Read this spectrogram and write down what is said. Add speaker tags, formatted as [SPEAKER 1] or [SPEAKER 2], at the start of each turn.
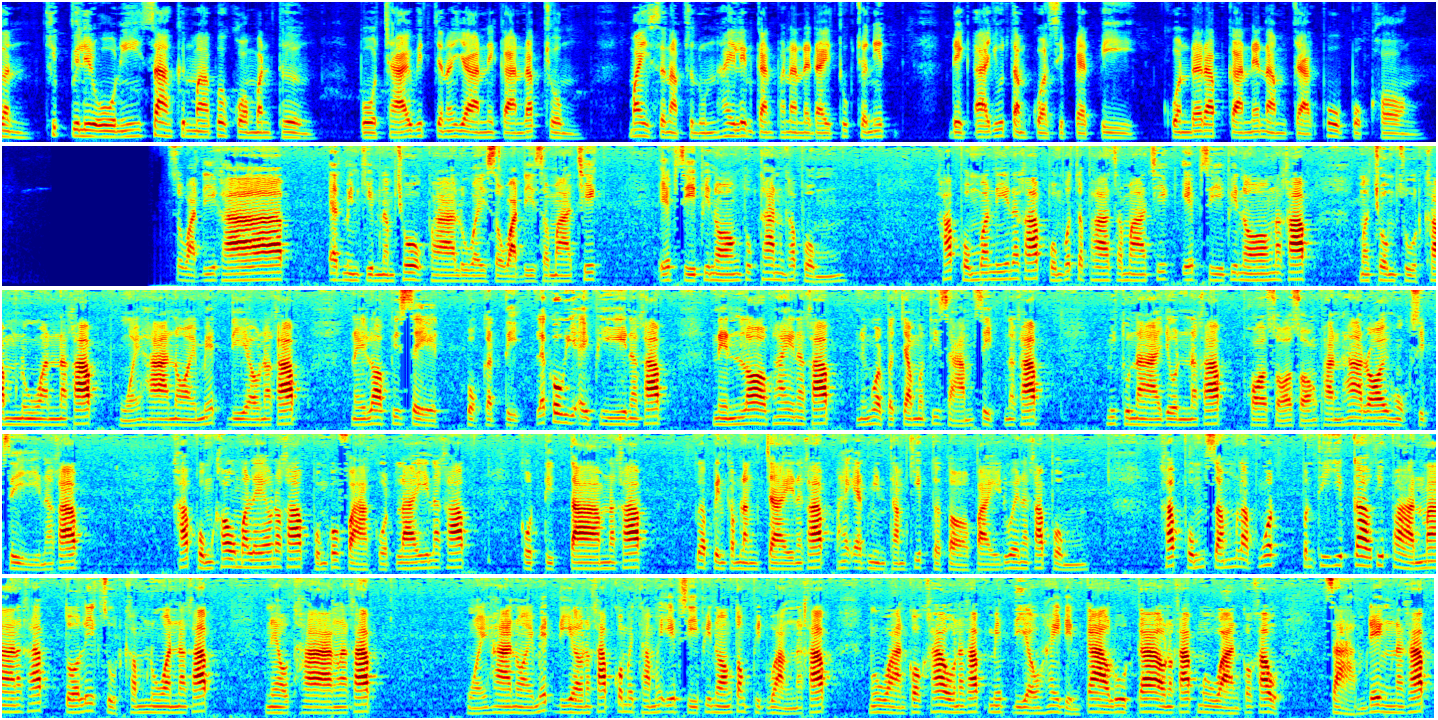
[SPEAKER 1] ตือน คลิปวิดีโอนี้สร้างขึ้นมาเพื่อความบันเทิง โปรดใช้วิจารณญาณในการรับชม ไม่สนับสนุนให้เล่นการพนันใดๆทุกชนิด เด็กอายุต่ำกว่า 18 ปี ควรได้รับการแนะนำจากผู้ปกครอง
[SPEAKER 2] สวัสดีครับ แอดมินคิมนำโชคพารวย สวัสดีสมาชิก FC พี่น้องทุกท่านครับผม ครับผมวันนี้นะครับ ผมก็จะพาสมาชิก FC พี่น้องนะครับ มาชมสูตรคำนวณนะครับ หวยฮานอยเม็ดเดียวนะครับ ในรอบพิเศษปกติและก็ VIP นะครับ เน้นรอบให้นะครับในงวดประจำวันที่ 30 นะครับ มิถุนายนนะครับ พศ 2564 นะครับ ครับผมเข้ามาแล้วนะครับ ผมก็ฝากกดไลค์นะครับ กดติดตามนะครับ เพื่อเป็นกำลังใจนะครับ ให้แอดมินทำคลิปต่อๆไปด้วยนะครับผม ครับผมสำหรับงวด วันที่ 29 ที่ผ่านมานะครับ ตัวเลขสูตรคำนวณนะครับ แนวทางนะครับ หวยฮานอยเม็ดเดียวนะครับ ก็ไม่ทำให้ FC พี่น้องต้องผิดหวังนะครับ เมื่อวานก็เข้านะครับ เม็ดเดียวให้เด่น 9 รูด 9 นะครับ เมื่อวานก็เข้า 3 เด้งนะครับ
